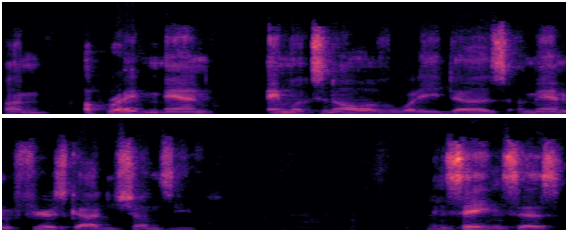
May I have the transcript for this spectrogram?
an upright man, blameless in all of what he does, a man who fears God and shuns evil? And Satan says,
